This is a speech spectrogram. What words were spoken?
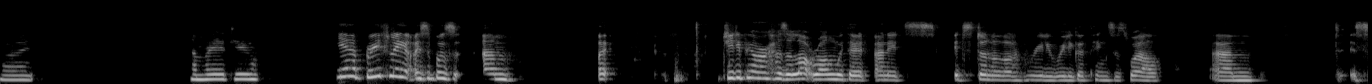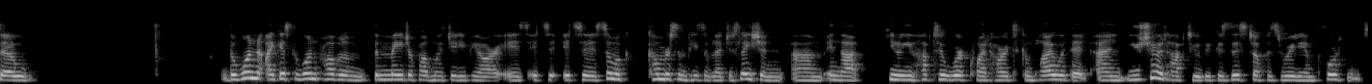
Right. Maria, do you? Yeah, briefly, I suppose um, I, GDPR has a lot wrong with it, and it's it's done a lot of really really good things as well. Um, so the one, I guess, the one problem, the major problem with GDPR is it's it's a somewhat cumbersome piece of legislation um, in that you know you have to work quite hard to comply with it, and you should have to because this stuff is really important.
